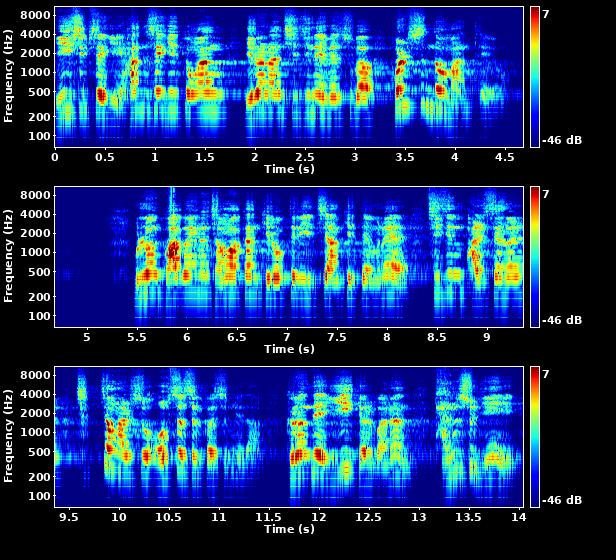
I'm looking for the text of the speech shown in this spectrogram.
20세기, 한 세기 동안 일어난 지진의 횟수가 훨씬 더 많대요. 물론 과거에는 정확한 기록들이 있지 않기 때문에 지진 발생을 측정할 수 없었을 것입니다. 그런데 이 결과는 단순히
